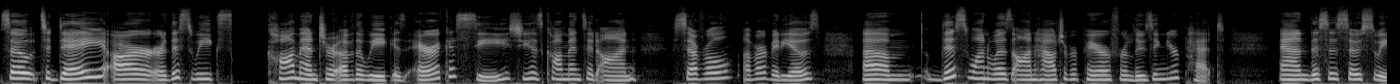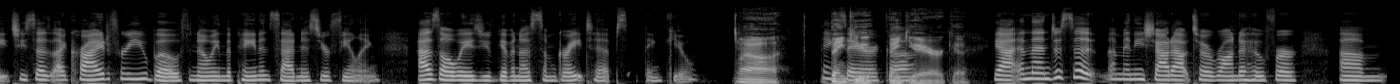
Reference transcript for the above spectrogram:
so today, our or this week's commenter of the week is Erica C. She has commented on several of our videos. Um, this one was on how to prepare for losing your pet. And this is so sweet. She says, I cried for you both, knowing the pain and sadness you're feeling. As always, you've given us some great tips. Thank you. uh, Thanks, thank you Erica. thank you erica Yeah, and then just a, a mini shout out to Rhonda Hofer. Um,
